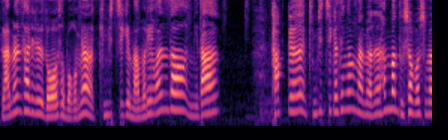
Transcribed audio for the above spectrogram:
라면 사리를 넣어서 먹으면 김치찌개 마무리 완성입니다. 가끔 김치찌개 생각나면 한번 드셔보시면 좋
